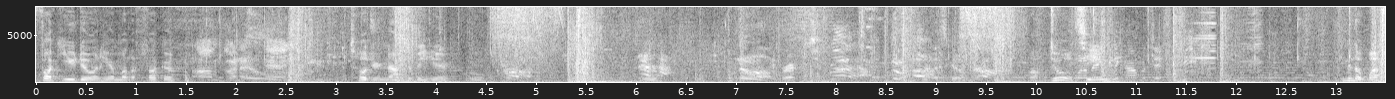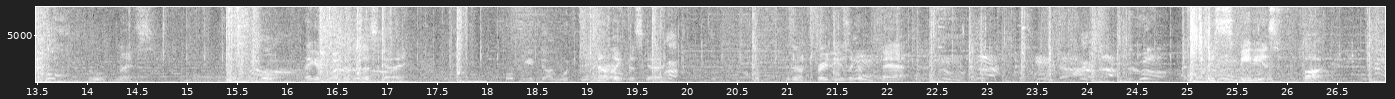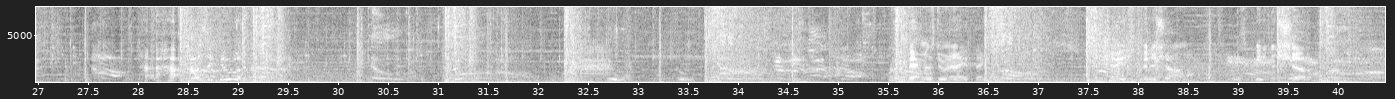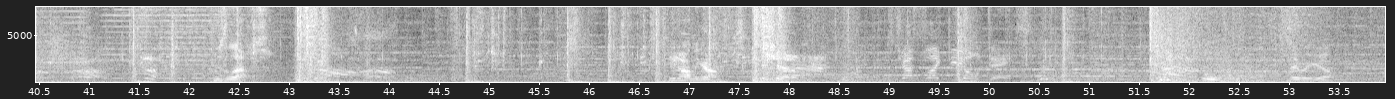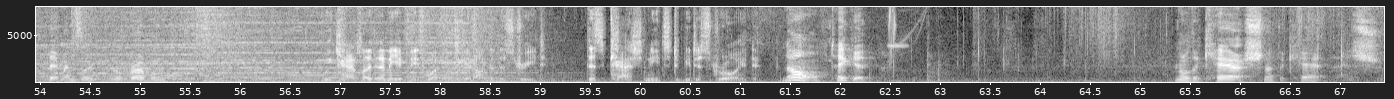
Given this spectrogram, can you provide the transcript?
The fuck you doing here, motherfucker? I'm gonna end you. I told you not to be here. Ooh. Ooh. Wrecked. Alright, let's go. Oh, dual team. Give me the weapon. Ooh, nice. Ooh, I get weapons with this guy. I kinda like this guy. He's not afraid to use like a bat. He's speedy as fuck. H- how's he doing that? Ooh. Ooh. I don't think Batman's doing anything. Maybe he's finishing him. He's beating the shit out of him. Who's left? Beat him on the ground. Just beat the shit out of him. Just like the old days. Ooh, there we go. Batman's like, no problem. We can't let any of these weapons get onto the street. This cache needs to be destroyed. No, take it. No, the cash, not the cash.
